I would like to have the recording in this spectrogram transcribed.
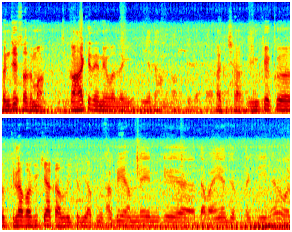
संजय शर्मा? कहाँ के रहने वाले हैं ये? धामधाम के बता अच्छा इनके खिलाफ अभी क्या कार्रवाई करी आपने? अभी हमने इनकी दवाइयाँ जब्त की है और।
